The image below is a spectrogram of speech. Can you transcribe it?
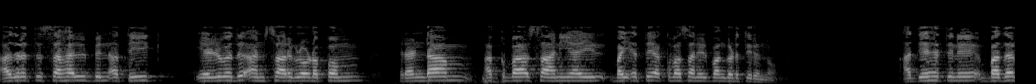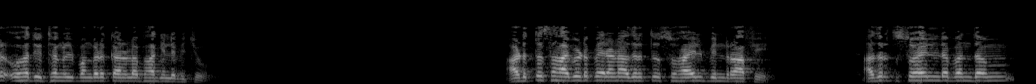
അതിർത്ത് സഹൽ ബിൻ അതീഖ് എഴുപത് അൻസാറുകളോടൊപ്പം രണ്ടാം അക്ബ സാനിയയിൽ ബൈഅത്തെ അക്ബ സാനിയിൽ പങ്കെടുത്തിരുന്നു. അദ്ദേഹത്തിന് ബദർ ഉഹദ് യുദ്ധങ്ങളിൽ പങ്കെടുക്കാനുള്ള ഭാഗ്യം ലഭിച്ചു. അടുത്ത സഹാബിയുടെ പേരാണ് അതിർത്ത് സുഹൈൽ ബിൻ റാഫി. അതിർത്ത് സുഹൈലിന്റെ ബന്ധം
